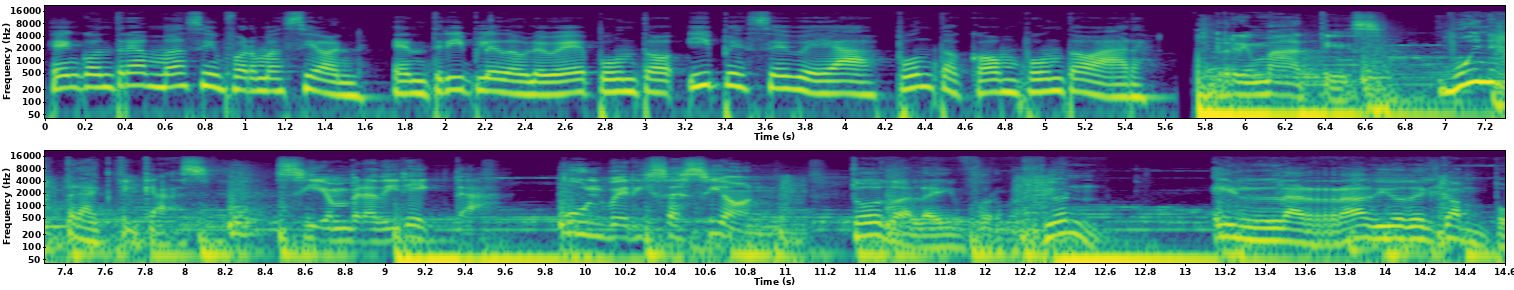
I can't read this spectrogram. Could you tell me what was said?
Encontrá más información en www.ipcba.com.ar. Remates, buenas prácticas, siembra directa, pulverización. Toda la información en la Radio del Campo.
